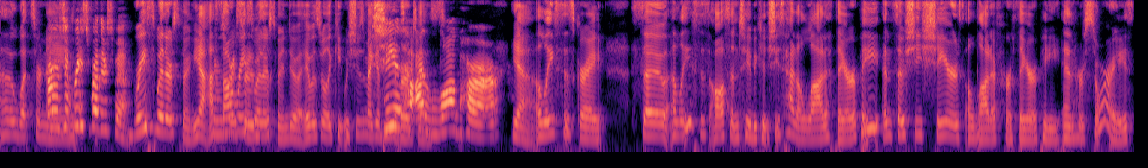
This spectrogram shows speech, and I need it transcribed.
oh what's her name? Or was it Reese Witherspoon? Reese Witherspoon. Yeah, I saw Reese Witherspoon. Witherspoon do it. It was really cute. She was making She peanut is. butter toast. Love her. Yeah, Elyse is great. So Elyse is awesome too because she's had a lot of therapy, and so she shares a lot of her therapy and her stories.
